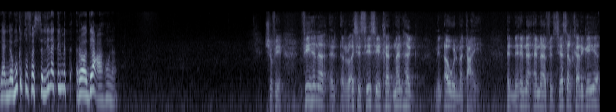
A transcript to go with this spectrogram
يعني لو ممكن تفسر لنا كلمة رادعة هنا. شوفي في هنا الرئيس السيسي خد منهج من أول ما تعين إن أنا أنا في السياسة الخارجية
